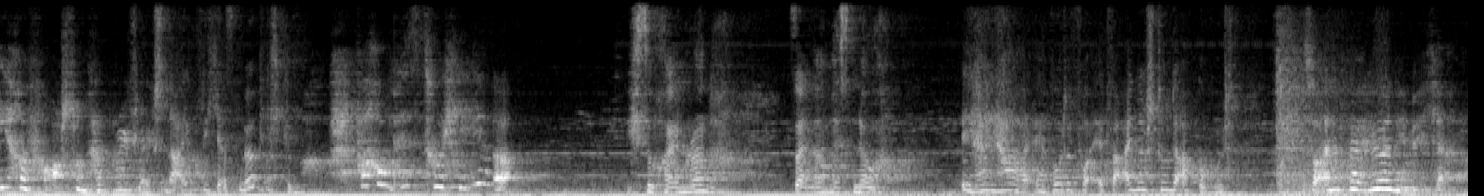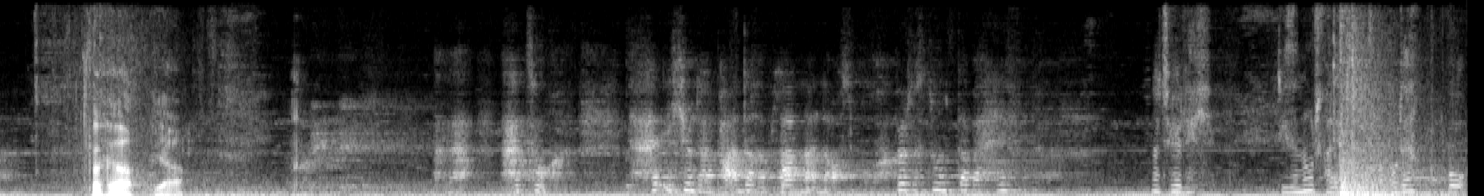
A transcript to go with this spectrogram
Ihre Forschung hat Reflection eigentlich erst möglich gemacht. Warum bist du hier? Ich suche einen Runner. Sein Name ist Noah. Ja, ja, er wurde vor etwa einer Stunde abgeholt. Zu einem Verhör nehme ich an. Verhör, ja. Hör zu. Ich und ein paar andere planen einen Ausbruch. Würdest du uns dabei helfen? Natürlich. Diese Notfallerklärung, oder? Wo?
